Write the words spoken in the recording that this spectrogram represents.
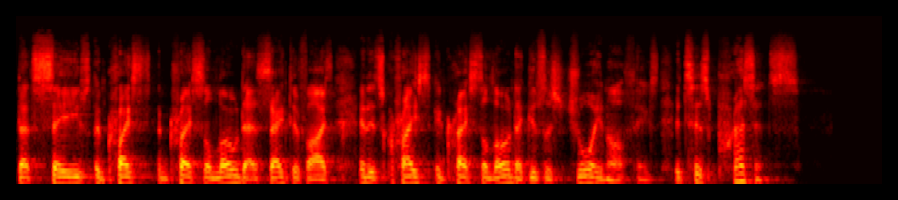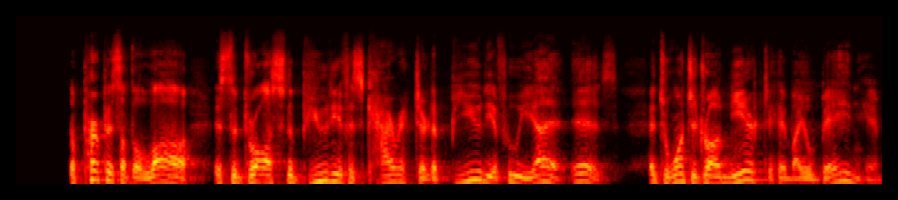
that saves, and Christ and Christ alone that sanctifies, and it's Christ and Christ alone that gives us joy in all things. It's His presence. The purpose of the law is to draw us to the beauty of His character, the beauty of who He is, and to want to draw near to Him by obeying Him.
